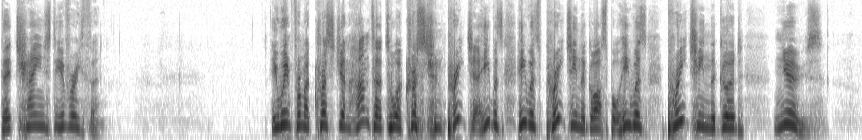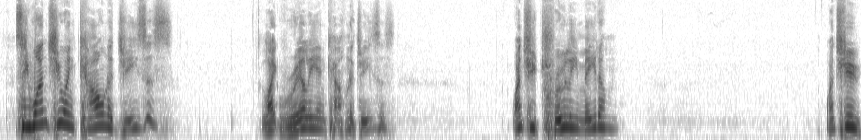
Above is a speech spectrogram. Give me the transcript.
that changed everything. He went from a Christian hunter to a Christian preacher. He was, he was preaching the gospel, he was preaching the good news. See, once you encounter Jesus, like really encounter Jesus, once you truly meet him, once you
